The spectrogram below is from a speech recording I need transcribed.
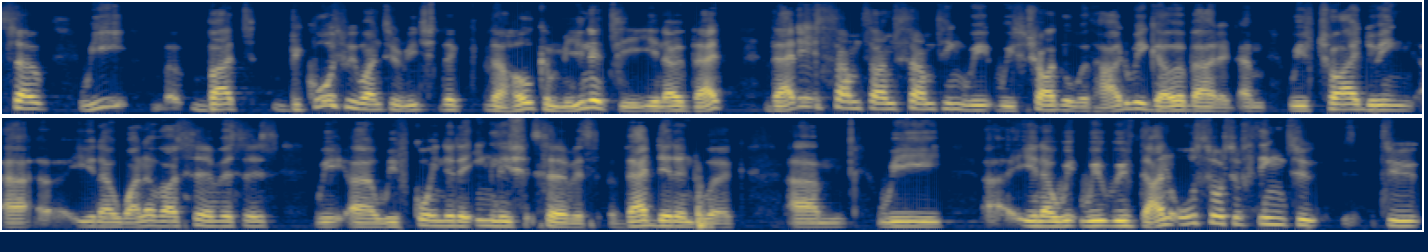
So we, but because we want to reach the the whole community, you know that that is sometimes something we, we struggle with. How do we go about it? Um, we've tried doing, uh, you know, one of our services. We uh, we've coined it an English service. That didn't work. Um, we uh, you know, we, we, we've done all sorts of things to to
